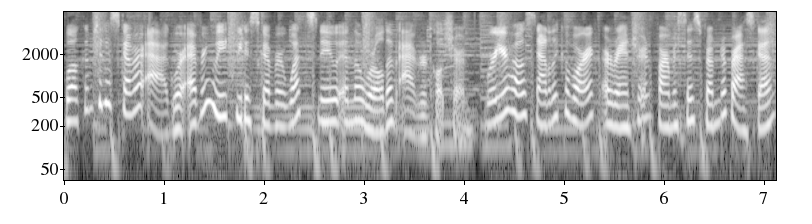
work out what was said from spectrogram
Welcome to Discover Ag, where every week we discover what's new in the world of agriculture. We're your host, Natalie Kovarik, a rancher and pharmacist from Nebraska.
